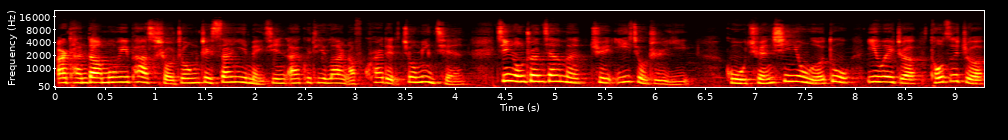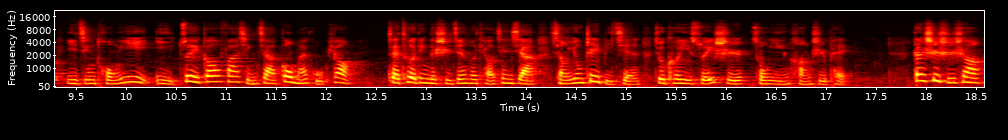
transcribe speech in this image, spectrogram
而谈到 Movie Pass 手中这三亿美金 Equity Line of Credit 救命钱，金融专家们却依旧质疑，股权信用额度意味着投资者已经同意以最高发行价购买股票，在特定的时间和条件下，想用这笔钱就可以随时从银行支配。但事实上，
